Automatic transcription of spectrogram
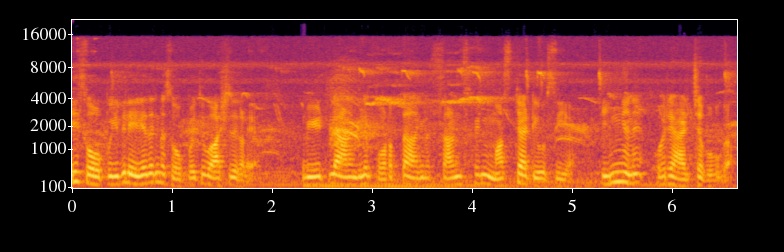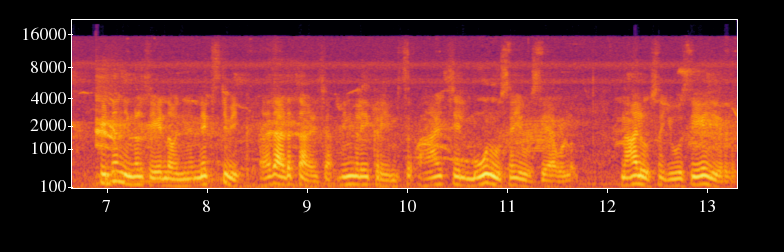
ഈ സോപ്പ് ഇതിൽ ഏതെങ്കിലും സോപ്പ് വെച്ച് വാഷ് ചെയ്ത് കളയാം. വീട്ടിലാണെങ്കിലും പുറത്താണെങ്കിലും സൺസ്ക്രീൻ മസ്റ്റായിട്ട് യൂസ് ചെയ്യുക. ഇങ്ങനെ ഒരാഴ്ച പോവുക. പിന്നെ നിങ്ങൾ ചെയ്യേണ്ട പറഞ്ഞാൽ നെക്സ്റ്റ് വീക്ക് അതായത് അടുത്ത ആഴ്ച നിങ്ങൾ ഈ ക്രീംസ് ആഴ്ചയിൽ മൂന്ന് ദിവസം യൂസ് ചെയ്യാവുള്ളൂ. നാല് ദിവസം യൂസ് ചെയ്യേ ചെയ്യരുത്.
